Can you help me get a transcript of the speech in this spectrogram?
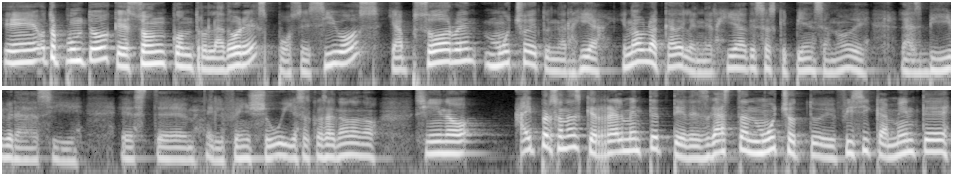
Eh, otro punto que son controladores, posesivos y absorben mucho de tu energía. Y no hablo acá de la energía de esas que piensan, ¿no? De las vibras y este, el feng shui y esas cosas. No, no, no. Sino hay personas que realmente te desgastan mucho físicamente,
